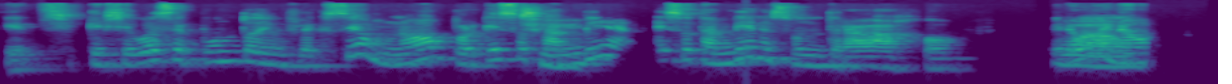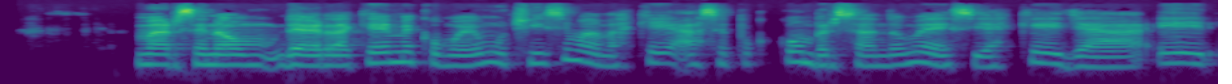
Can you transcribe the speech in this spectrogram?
que, llegó a ese punto de inflexión, ¿no? Porque eso, también, eso también es un trabajo. Pero bueno, Marce, no, de verdad que me conmueve muchísimo. Además que hace poco conversando me decías que ya eh,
